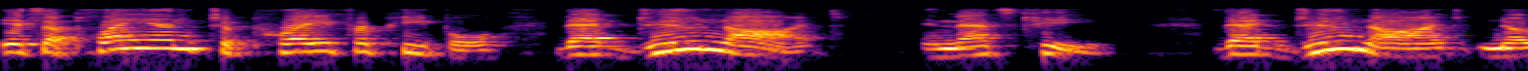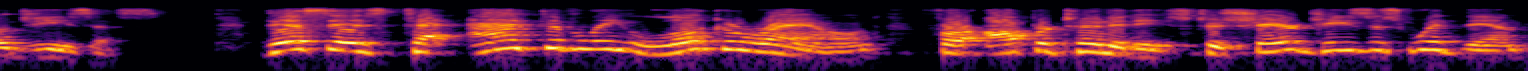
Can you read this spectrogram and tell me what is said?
It's a plan to pray for people that do not, and that's key, that do not know Jesus. This is to actively look around for opportunities to share Jesus with them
